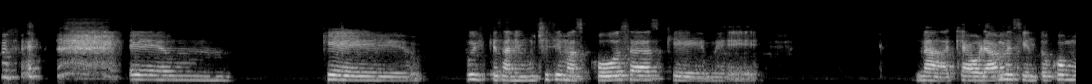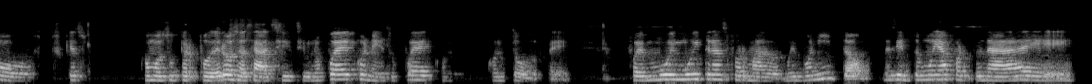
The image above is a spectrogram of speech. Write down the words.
eh, que, pues, que sané muchísimas cosas, que me, nada, que ahora me siento como, que como súper poderosa, o sea, si, si, uno puede con eso, puede con, con todo, fue, fue, muy, muy transformador, muy bonito, me siento muy afortunada de,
